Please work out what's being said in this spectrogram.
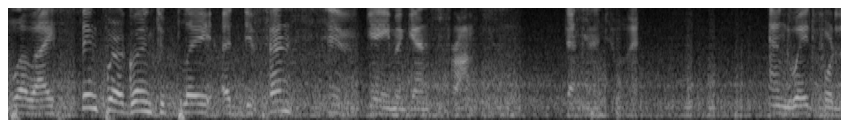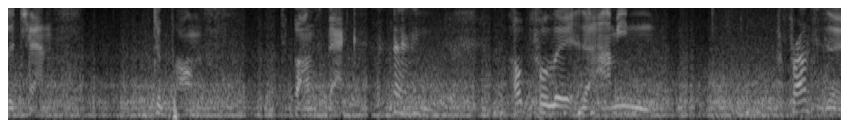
well i think we're going to play a defensive game against france definitely, and wait for the chance to bounce to bounce back hopefully i mean france is a,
